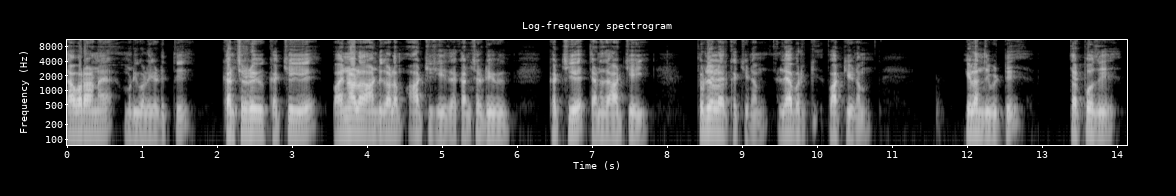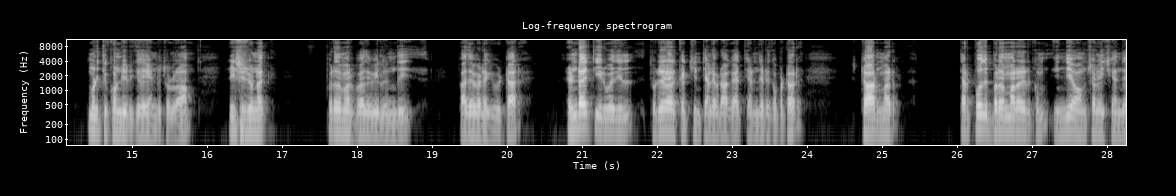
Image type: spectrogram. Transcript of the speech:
தவறான முடிவுகளை எடுத்து கன்சர்வேட்டிவ் கட்சியே பதினாலு ஆண்டு காலம் ஆட்சி செய்த கன்சர்வேட்டிவ் கட்சியே தனது ஆட்சியை தொழிலாளர் கட்சியிடம் லேபர் பார்ட்டியிடம் இழந்துவிட்டு தற்போது முடித்து கொண்டிருக்கிறது என்று சொல்லலாம். ரிஷி சுனக் பிரதமர் பதவியிலிருந்து பதவி விலகிவிட்டார் ரெண்டாயிரத்தி இருபதில் தொழிலாளர் கட்சியின் தலைவராக தேர்ந்தெடுக்கப்பட்டவர் ஸ்டார்மர் தற்போது பிரதமராக இருக்கும் இந்திய வம்சாலை சேர்ந்த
